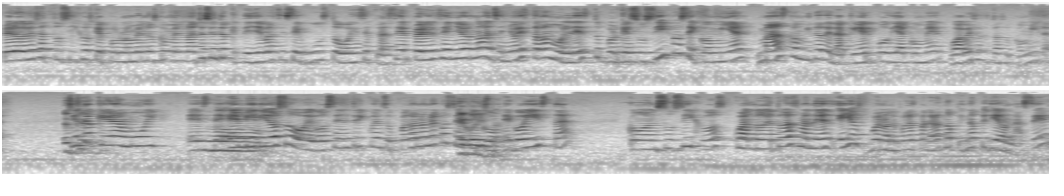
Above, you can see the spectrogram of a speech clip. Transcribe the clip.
pero ves a tus hijos que por lo menos comen más. Yo siento que te llevas ese gusto o ese placer, pero el señor no, el señor estaba molesto porque sus hijos se comían más comida de la que él podía comer, o a veces hasta su comida. es Siento que, que, era muy este, No. envidioso o egocéntrico en su bueno, no egocéntrico, Egoísta. egoísta. con sus hijos, cuando de todas maneras ellos, bueno, de pocas palabras, no, no pidieron nacer.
